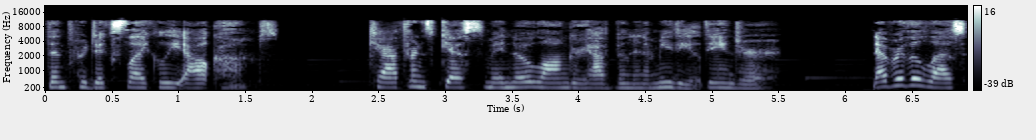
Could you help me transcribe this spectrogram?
then predicts likely outcomes. Catherine's guests may no longer have been in immediate danger. Nevertheless,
